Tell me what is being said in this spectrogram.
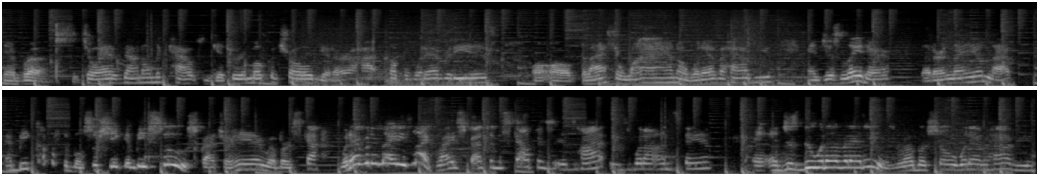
then bruh, sit your ass down on the couch, get the remote control, get her a hot cup of whatever it is, or, or a glass of wine or whatever have you, and just lay there let her lay your lap and be comfortable so she can be soothed. Scratch her hair, rub her scalp, whatever the ladies like, right? Scratching the scalp is, is hot, is what I understand. And, and just do whatever that is, rub her shoulder, whatever have you.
